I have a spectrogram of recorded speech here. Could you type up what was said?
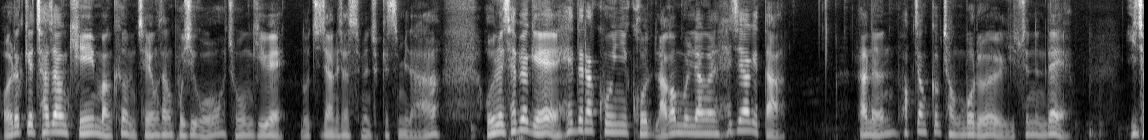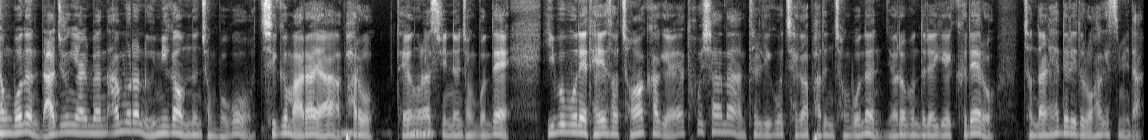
어렵게 찾아온 기회인 만큼 제 영상 보시고 좋은 기회 놓치지 않으셨으면 좋겠습니다. 오늘 새벽에 헤드라 코인이 곧 락업 물량을 해제하겠다. 라는 확정급 정보를 입수했는데 이 정보는 나중에 알면 아무런 의미가 없는 정보고 지금 알아야 바로 대응을 할 수 있는 정보인데 이 부분에 대해서 정확하게 토시 하나 안 틀리고 제가 받은 정보는 여러분들에게 그대로 전달해 드리도록 하겠습니다.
